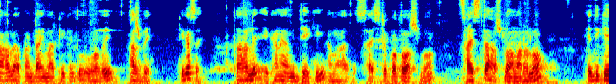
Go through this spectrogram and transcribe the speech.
না হলে আপনার ডাইমার্কে কিন্তু ওভাবেই আসবে, ঠিক আছে? তাহলে এখানে আমি দেখি আমার সাইজটা কত আসলো। সাইজটা আসলো আমার হলো এদিকে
